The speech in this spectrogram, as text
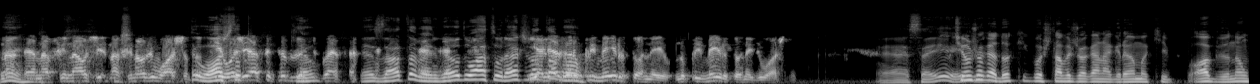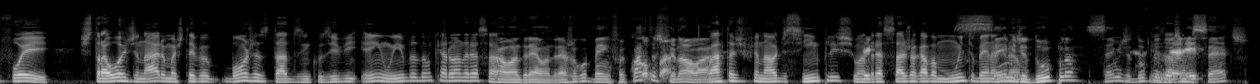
Na, é. é, na, final de, na final de Washington, Washington hoje é a CP 250. É, exatamente, ganhou do Arthur Ashe já E aliás, tá era o primeiro torneio, no primeiro torneio de Washington. É, isso aí. Tinha um jogador que gostava de jogar na grama, que, óbvio, não foi extraordinário, mas teve bons resultados, inclusive em Wimbledon, que era o André Sá. Ah, o André, o André jogou bem, foi quartas Opa. de final lá. Quartas de final de simples, o André Sá jogava muito bem na grama. Semi de dupla, semi de dupla em 2007.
